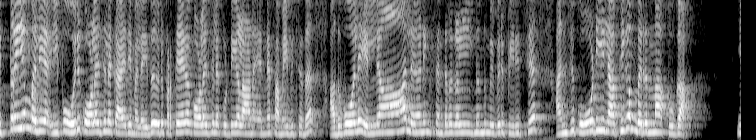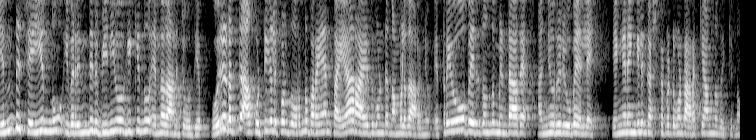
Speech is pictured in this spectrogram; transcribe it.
ഇത്രയും വലിയ ഇപ്പോൾ ഒരു കോളേജിലെ കാര്യമല്ല ഇത് ഒരു പ്രത്യേക കോളേജിലെ കുട്ടികളാണ് എന്നെ സമീപിച്ചത്. അതുപോലെ എല്ലാ ലേണിംഗ് സെന്ററുകളിൽ നിന്നും ഇവർ പിരിച്ച് അഞ്ച് കോടിയിലധികം വരുന്ന തുക എന്ത് ചെയ്യുന്നു ഇവർ എന്തിനു വിനിയോഗിക്കുന്നു എന്നതാണ് ചോദ്യം. ഒരിടത്ത് ആ കുട്ടികൾ ഇപ്പോൾ തുറന്നു പറയാൻ തയ്യാറായതുകൊണ്ട് നമ്മളിത് അറിഞ്ഞു. എത്രയോ പേര് ഇതൊന്നും മിണ്ടാതെ അഞ്ഞൂറ് രൂപയല്ലേ എങ്ങനെങ്കിലും കഷ്ടപ്പെട്ടുകൊണ്ട് അടയ്ക്കാമെന്ന് വെക്കുന്നു.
